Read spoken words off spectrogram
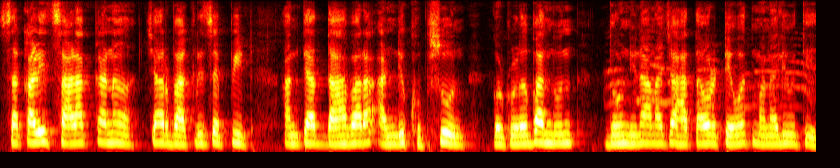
सकाळी चाळाक्कानं चार भाकरीचं पीठ आणि त्यात दहा बारा अंडी खुपसून गटुळं बांधून दोंडी नानाच्या हातावर ठेवत म्हणाली होती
